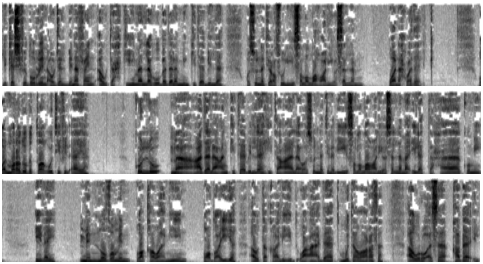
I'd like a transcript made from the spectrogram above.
لكشف ضر أو جلب نفع أو تحكيما له بدلا من كتاب الله وسنة رسوله صلى الله عليه وسلم ونحو ذلك. والمراد بالطاغوت في الآية كل ما عدل عن كتاب الله تعالى وسنة نبيه صلى الله عليه وسلم إلى التحاكم إليه من نظم وقوانين وضعية أو تقاليد وعادات متوارثة أو رؤساء قبائل.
